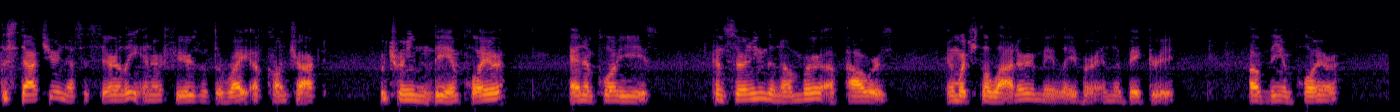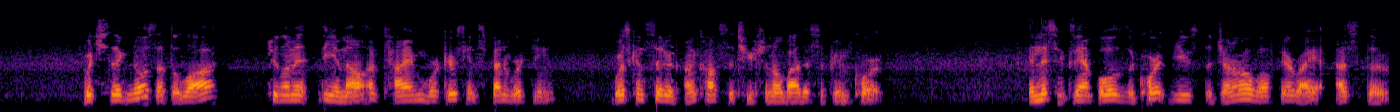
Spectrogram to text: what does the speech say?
The statute necessarily interferes with the right of contract between the employer and employees concerning the number of hours in which the latter may labor in the bakery of the employer, which signals that the law to limit the amount of time workers can spend working was considered unconstitutional by the Supreme Court. In this example, the court views the general welfare right as the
